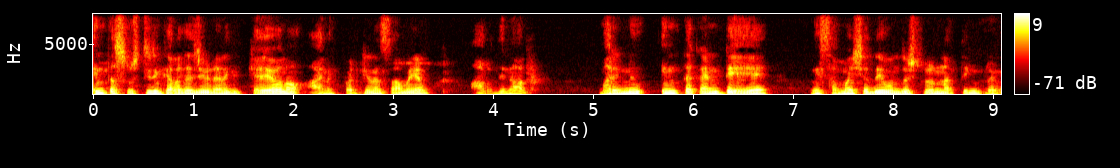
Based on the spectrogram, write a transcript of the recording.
ఇంత సృష్టిని కలగజేయడానికి కేవలం ఆయనకు పట్టిన సమయం ఆరు దినాలు. మరి నువ్వు ఇంతకంటే నీ సమస్య దేవుని దృష్టిలో నథింగ్ ప్రేమ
